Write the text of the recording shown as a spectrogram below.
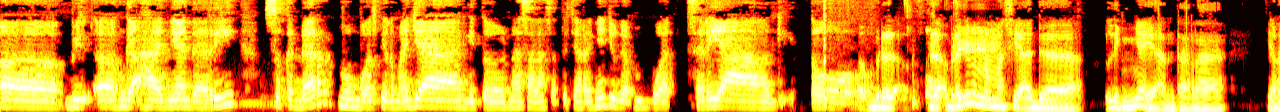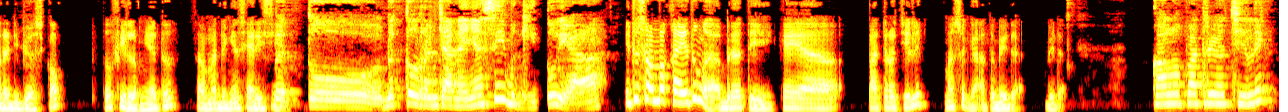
eh, eh, nggak hanya dari sekedar membuat film aja gitu. Nah, salah satu caranya juga membuat serial gitu. Ber- ber- Oke. Berarti memang masih ada linknya ya antara yang ada di bioskop tuh filmnya tuh sama dengan seriesnya. Betul, betul rencananya sih begitu ya. itu sama kayak itu nggak berarti kayak Patriot Cilik masuk nggak atau beda? Beda. Kalau Patriot Cilik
